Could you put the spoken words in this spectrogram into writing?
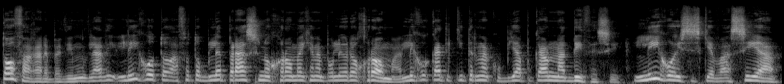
το έφαγα, ρε παιδί μου. Δηλαδή, λίγο το, αυτό το μπλε πράσινο χρώμα έχει ένα πολύ ωραίο χρώμα. Λίγο κάτι κίτρινα κουμπιά που κάνουν αντίθεση. Λίγο η συσκευασία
